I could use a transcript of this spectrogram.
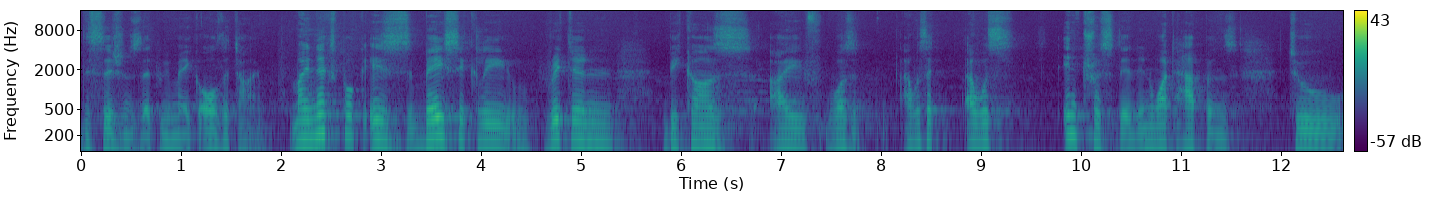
decisions that we make all the time. My next book is basically written because I was, I was, a, I was interested in what happens to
